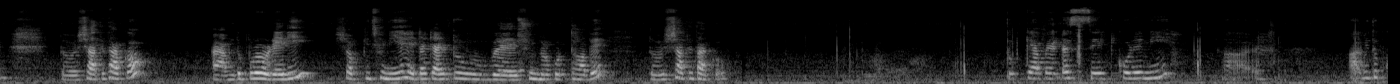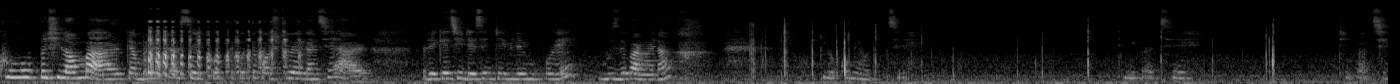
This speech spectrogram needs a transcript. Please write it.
তো সাথে থাকো। আর আমি তো পুরো রেডি সব কিছু নিয়ে এটাকে একটু সুন্দর করতে হবে। তো সাথে থাকো। তো ক্যামেরাটা সেট করে নিই। আর আমি তো খুব বেশি লম্বা, আর ক্যামেরাটা সেট করতে করতে কষ্ট হয়ে গেছে। আর রেখেছি ড্রেসিং টেবিলের উপরে, বুঝতে পারবে না। কীরকম হচ্ছে? ঠিক আছে ঠিক আছে।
